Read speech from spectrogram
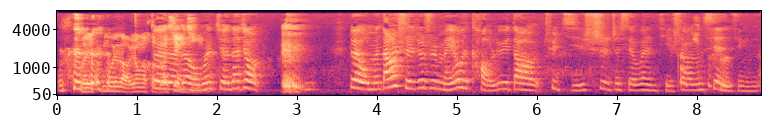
所以苏梅岛用了很对对对，多现金。我们觉得就，对我们当时就是没有考虑到去集市这些问题是要用现金的，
